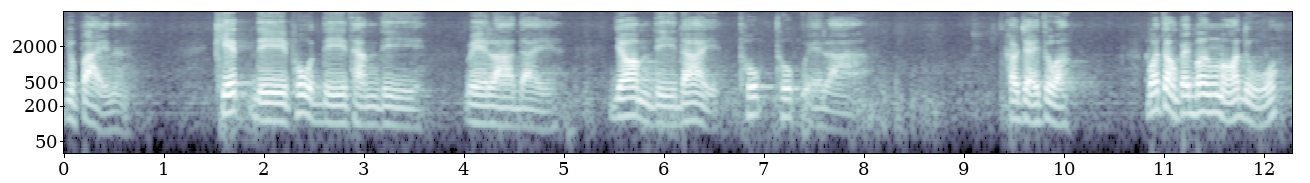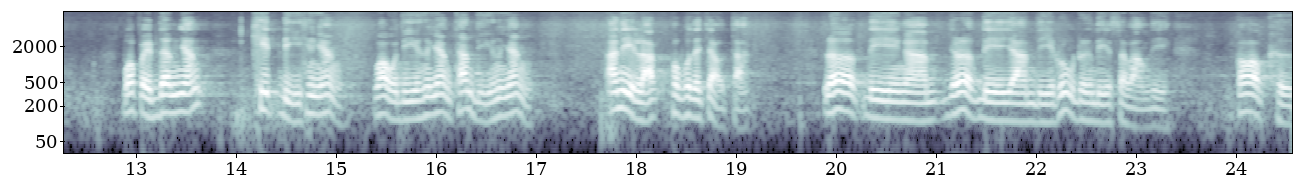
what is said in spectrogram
อยู่ไปนั่น คิดดีพูดดีทำดี เวลาใด ย่อมดีได้ทุกทุกเวลา เข้าใจตัวว่าต้องไปเบิ่งหมอดู ว่าไปเดิงยังคิดดีขึ้นยังว่าดีขึ้นยังทำดีขึ้นยังอันนี้หลักพระพุทธเจ้าตรัสเลิกดีงามเลิกดียามดีรุ่งเรืองดีสว่างดี ก็คือ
